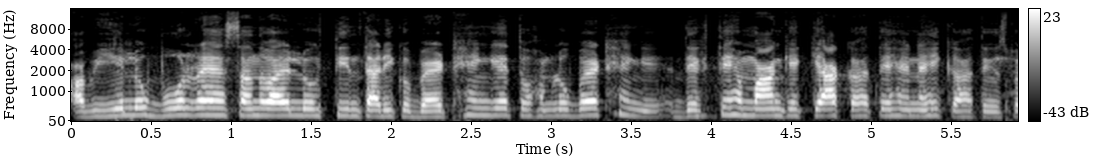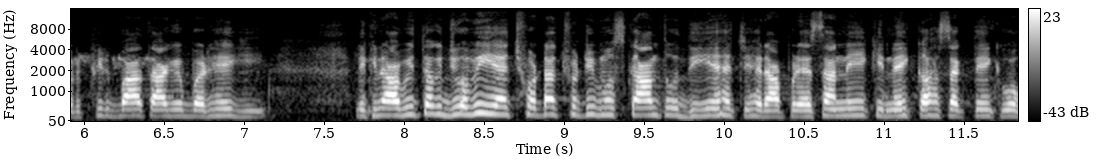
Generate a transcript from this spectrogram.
अब ये लोग बोल रहे हैं, संघ वाले लोग तीन तारीख को बैठेंगे तो हम लोग बैठेंगे। देखते हैं, मांग के क्या कहते हैं, नहीं कहते, उस पर फिर बात आगे बढ़ेगी। लेकिन अभी तक जो भी है छोटा छोटी मुस्कान तो दिए हैं चेहरा पर। ऐसा नहीं कि नहीं कह सकते हैं कि वो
